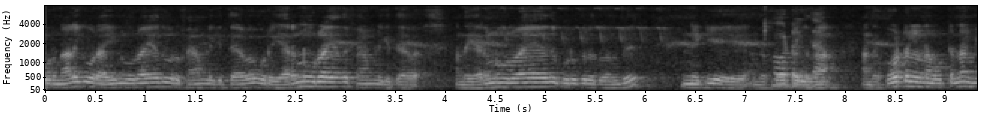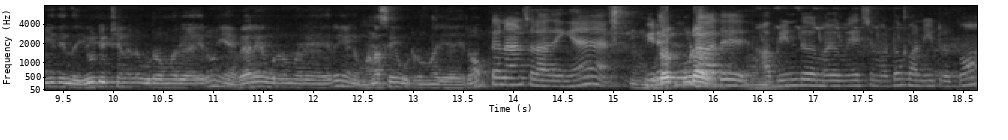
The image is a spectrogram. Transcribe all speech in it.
ஒரு நாளைக்கு ஒரு ஐநூறுரூவாயாவது ஒரு ஃபேமிலிக்கு தேவை ஒரு இரநூறுவாயாவது ஃபேமிலிக்கு தேவை. அந்த இரநூறுவாயாவது கொடுக்குறது வந்து இன்னைக்கு அந்த ஹோட்டலில் தான். அந்த ஹோட்டலில் நான் விட்டேன்னா மீதி இந்த யூடியூப் சேனலும் விடுற மாதிரி ஆயிரும் என் வேலையும் விடுற மாதிரி ஆயிரும் எங்கள் மனசையும் விடுற மாதிரி ஆயிரும். விட்டனான்னு சொல்லாதீங்க. விடக்கூடாது அப்படின்ற முயற்சி மட்டும் பண்ணிட்டு இருக்கோம்.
